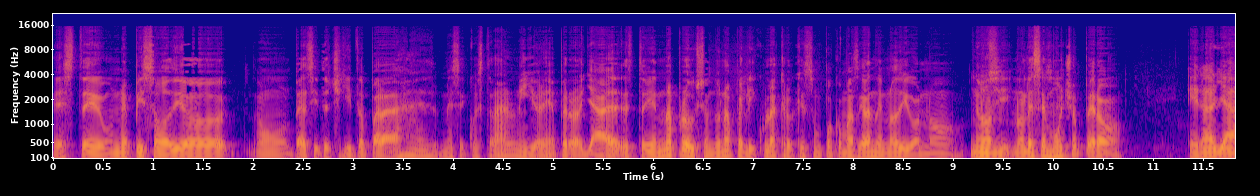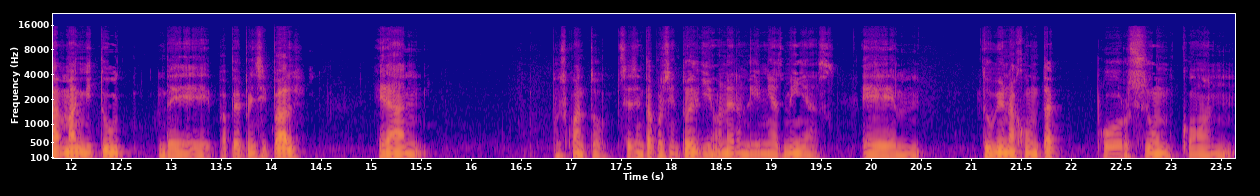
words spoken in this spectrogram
este, un episodio o un pedacito chiquito para, me secuestraron y lloré, pero ya estoy en una producción de una película, creo que es un poco más grande, ¿no? Digo, no, no, no, le sé mucho, pero... Era ya magnitud de papel principal. Eran, pues cuánto, 60% del guion eran líneas mías. Eh, tuve una junta por Zoom con,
